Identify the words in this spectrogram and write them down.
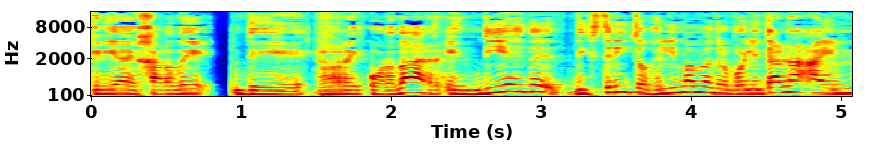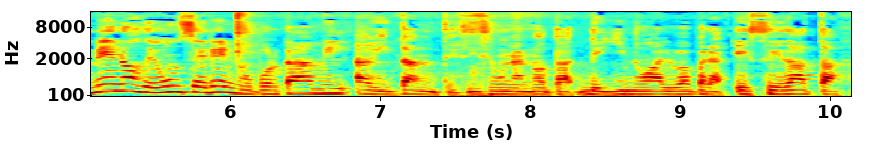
quería dejar de, de recordar. En 10 distritos de Lima Metropolitana hay menos de un sereno por cada mil habitantes, dice una nota de Gino Alba para ese data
